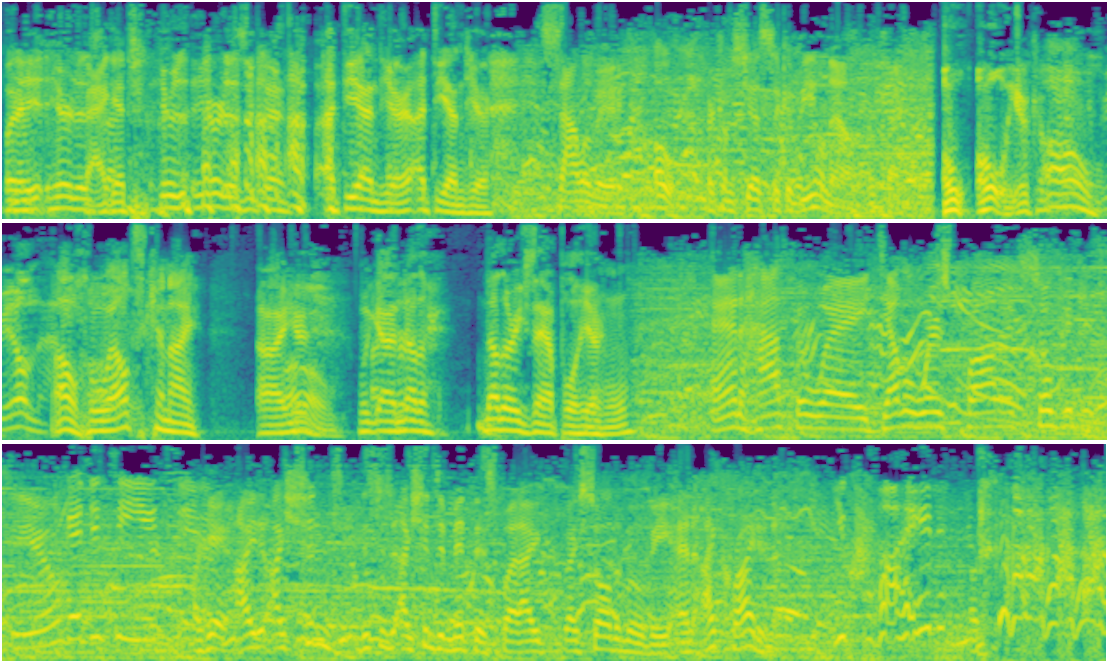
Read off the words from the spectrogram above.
But he- here it is. Faggot. Here, here it is again. at the end here. At the end here. Salivating. Oh, here comes Jessica Biel now. Okay. Oh, oh, here comes Oh. Jessica Biel now. Oh, who else can I? All right, here Oh. we got another another example here. Mm-hmm. Anne Hathaway, Devil Wears Prada. So good to see you. Good to see you too. Okay, I, I shouldn't. This is I shouldn't admit this, but I I saw the movie and I cried in it. You cried?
